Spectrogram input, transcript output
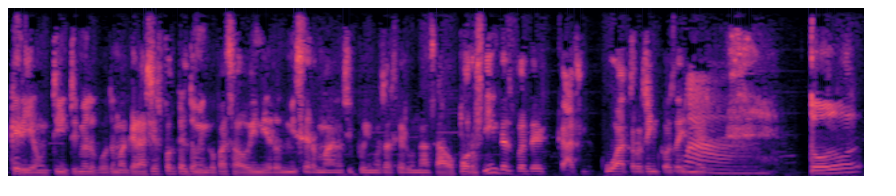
quería un tinto y me lo puedo tomar, gracias porque el domingo pasado vinieron mis hermanos y pudimos hacer un asado, por fin, después de casi cuatro, cinco, seis meses. Todo,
